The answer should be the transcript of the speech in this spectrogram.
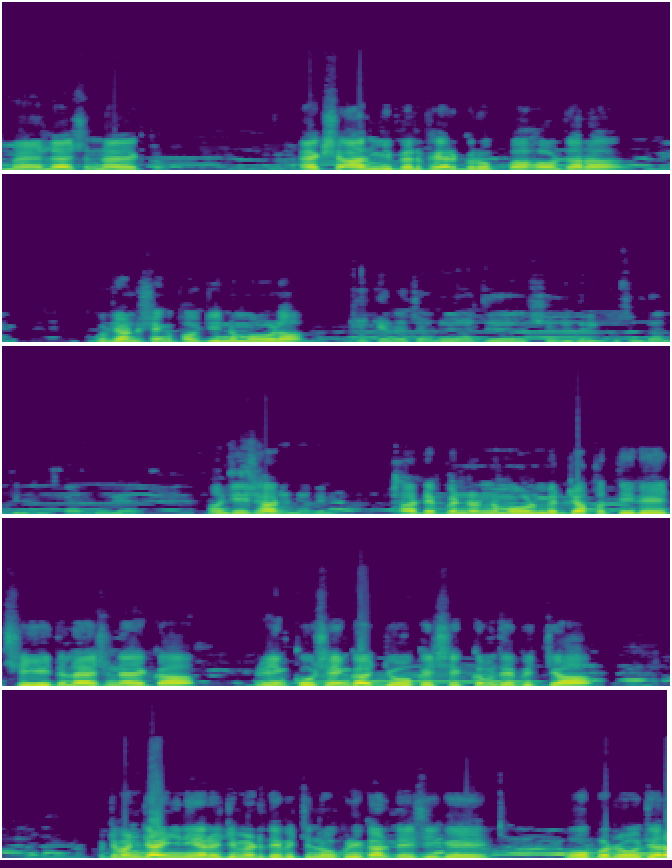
ਮੈਂ ਲੈਸ਼ਨ naik ex army welfare group havildar Gurjant Singh ਫੌਜੀ ਨਮੋਲ। ਕੀ ਕਹਿਣਾ ਚਾਹੁੰਦੇ ਹੋ? ਅੱਜ ਸ਼ਹੀਦ ਰਿੰਕੂ ਸਿੰਘ ਦਾ ਅੰਤਿਮ ਸੰਸਕਾਰ ਹੋ ਰਿਹਾ ਹੈ। ਹਾਂਜੀ, ਸਾ-। ਸਾਡੇ ਪਿੰਡ ਨਮੋਲ ਮਿਰਜ਼ਾਪੱਤੀ ਦੇ ਸ਼ਹੀਦ ਲੈਸ਼ ਨਾਇਕ ਰਿੰਕੂ ਸਿੰਘ ਜੋ ਕਿ ਸਿੱਕਮ ਦੇ ਵਿੱਚ 55 ਇੰਜੀਨੀਅਰ ਰੈਜੀਮੈਂਟ ਦੇ ਵਿੱਚ ਨੌਕਰੀ ਕਰਦੇ ਸੀਗੇ। ਉਹ ਬਲਡੋਜ਼ਰ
